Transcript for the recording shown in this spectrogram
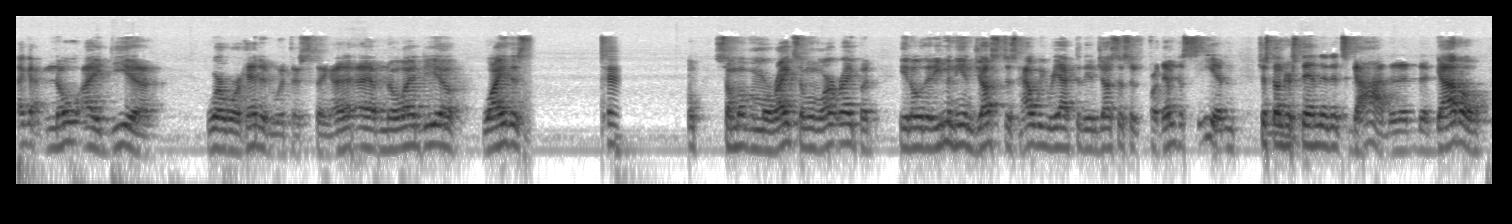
I got no idea where we're headed with this thing. I, I have no idea why this." Some of them are right, some of them aren't right, but you know that even the injustice, how we react to the injustice, is for them to see it and just understand that it's God, that, that God will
